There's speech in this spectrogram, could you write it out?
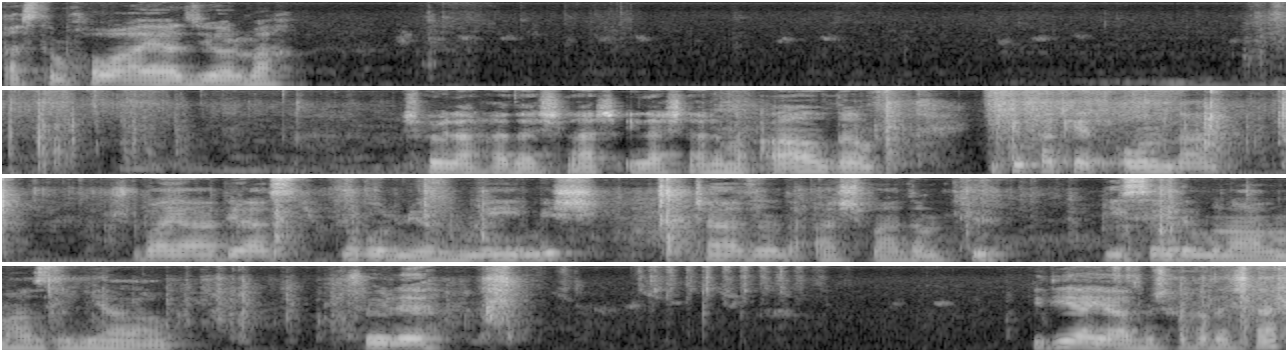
astım kova yazıyor bak. Şöyle arkadaşlar ilaçlarımı aldım. İki paket ondan. Şu bayağı biraz yüklü görünüyor. Bu neymiş? Cihazını da açmadım. Tüh. Bilseydim bunu almazdım ya. Şöyle video yazmış arkadaşlar.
